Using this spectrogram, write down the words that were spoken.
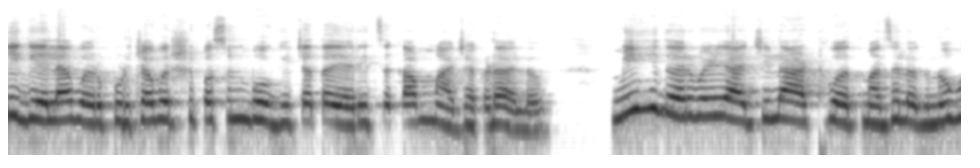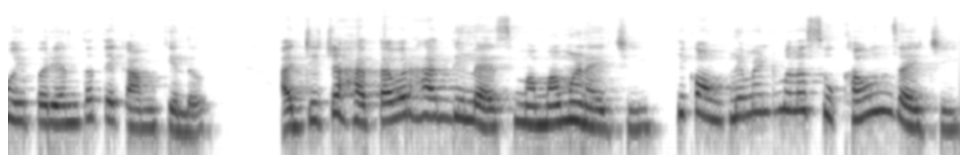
ती गेल्यावर पुढच्या वर्षीपासून भोगीच्या तयारीचं काम माझ्याकडं आलं. मीही दरवेळी आजीला आठवत माझं लग्न होईपर्यंत ते काम केलं आजीच्या हातावर हात दिलायस मम्मा म्हणायची. ही कॉम्प्लिमेंट मला सुखावून जायची.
